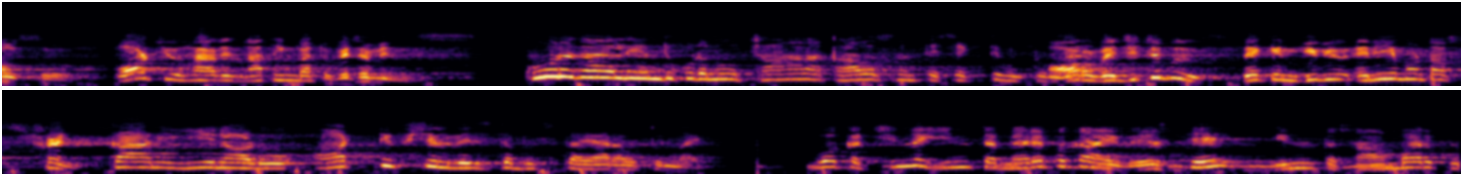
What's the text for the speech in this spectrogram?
also, what you have is nothing but vitamins. కూరగాయలు ఎందుకు కూడాను చాలా కావాల్సినంత శక్తి ఉంటుంది. Or vegetables they can give you any amount of strength కానీ ఈనాడు ఆర్టిఫిషియల్ వెజిటబుల్స్ తయారవుతున్నాయి. ఒక చిన్న ఇంత మిరపకాయ వేస్తే ఇంత సాంబార్కు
